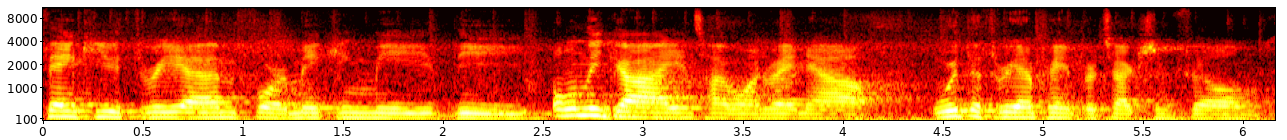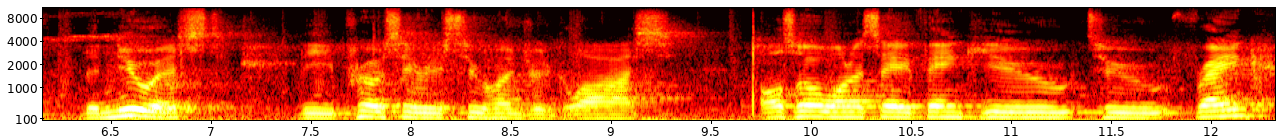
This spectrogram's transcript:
thank you 3M for making me the only guy in Taiwan right now with the 3M paint protection film, the newest, the Pro Series 200 gloss. Also want to say thank you to Frank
